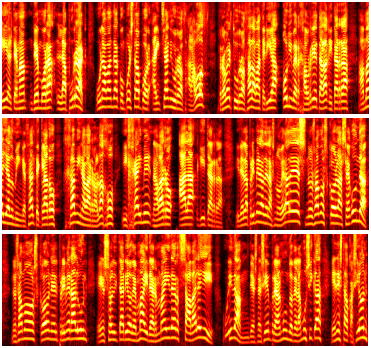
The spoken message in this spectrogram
y el tema Dembora Lapurrak, una banda compuesta por Ainchani Urroz a la voz, Roberto Urroz a la batería, Oliver Jaurrieta a la guitarra, Amaya Domínguez al teclado, Javi Navarro al bajo y Jaime Navarro a la guitarra. Y de la primera de las novedades nos vamos con la segunda, nos vamos con el primer álbum en solitario de Maider, Maider Sabalegui, unida desde siempre al mundo de la música, en esta ocasión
